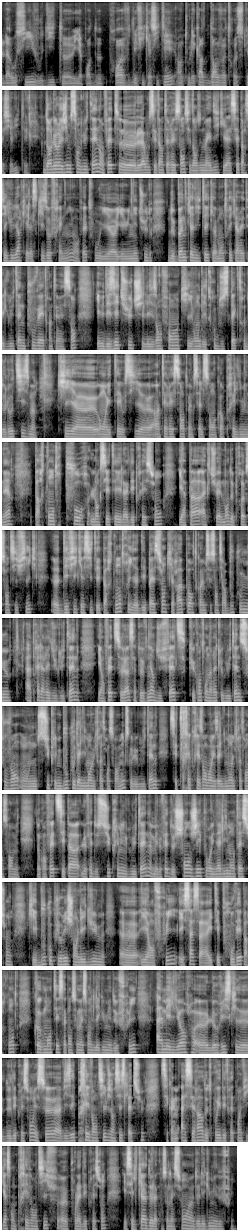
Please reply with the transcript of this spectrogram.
là aussi vous dites il n'y a pas de preuve d'efficacité, en tous les cas dans votre spécialité. Dans le régime sans gluten, en fait, là où c'est intéressant, c'est dans une maladie qui est assez particulière, qui est la schizophrénie, en fait, où il y a, une étude de bonne qualité qui a montré qu'arrêter le gluten pouvait être intéressant. Il y a eu des études chez les enfants qui ont des troubles du spectre de l'autisme qui ont été aussi euh, intéressantes, même si elles sont encore préliminaires. Par contre, pour l'anxiété et la dépression, il n'y a pas actuellement de preuves scientifiques euh, d'efficacité. Par contre, il y a des patients qui rapportent quand même se sentir beaucoup mieux après l'arrêt du gluten. Et en fait, cela, ça peut venir du fait que quand on arrête le gluten, souvent, on supprime beaucoup d'aliments ultra transformés, parce que le gluten, c'est très présent dans les aliments ultra transformés. Donc en fait, c'est pas le fait de supprimer le gluten, mais le fait de changer pour une alimentation qui est beaucoup plus riche en légumes, euh, et en fruits. Et ça, ça a été prouvé par contre qu'augmenter sa consommation de légumes et de fruits améliore euh, le risque de, dépression et ce, à visée préventive, j'insiste là-dessus. C'est quand même assez rare de trouver des traitements efficaces en préventif euh, pour la dépression et c'est le cas de la consommation de légumes et de fruits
